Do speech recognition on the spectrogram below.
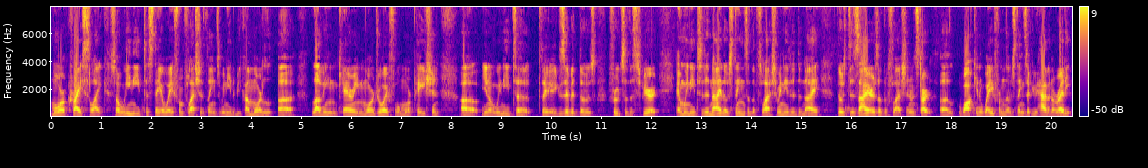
more Christ-like. So we need to stay away from fleshly things. We need to become more uh, loving, caring, more joyful, more patient. Uh, you know, we need to, to exhibit those fruits of the Spirit, and we need to deny those things of the flesh. We need to deny those desires of the flesh and start uh, walking away from those things if you haven't already.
